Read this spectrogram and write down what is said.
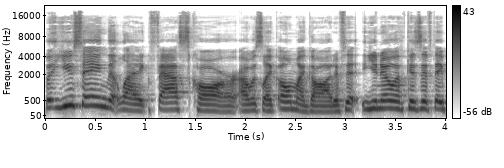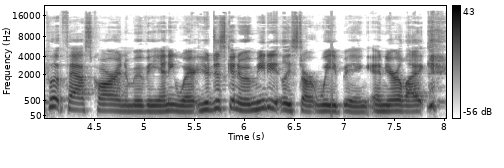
but you saying that like fast car, I was like, oh my god, if it, you know, because if they put fast car in a movie anywhere, you're just going to immediately start weeping, and you're like,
